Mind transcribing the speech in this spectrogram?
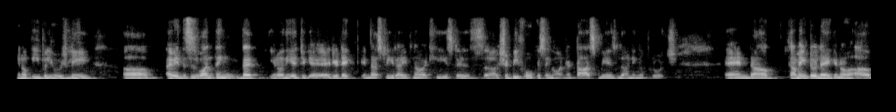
you know people usually. Uh, I mean, this is one thing that you know the edu- edutech industry right now, at least, is uh, should be focusing on a task-based learning approach. And uh, coming to like you know uh,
